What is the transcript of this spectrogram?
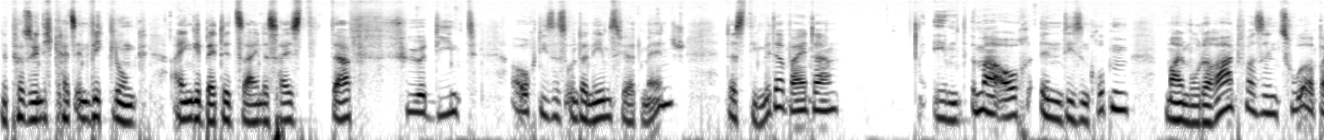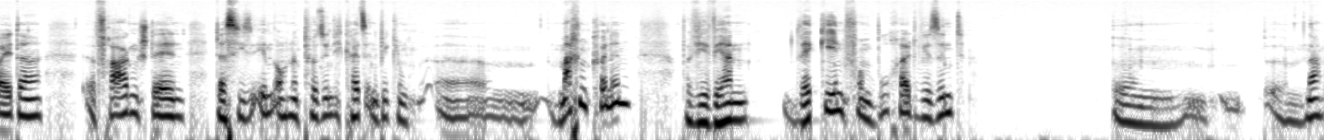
eine Persönlichkeitsentwicklung eingebettet sein. Das heißt, dafür dient auch dieses Unternehmenswert Mensch, dass die Mitarbeiter eben immer auch in diesen Gruppen mal Moderator sind, Zuarbeiter, äh, Fragen stellen, dass sie eben auch eine Persönlichkeitsentwicklung äh, machen können, weil wir werden weggehen vom Buchhalter, wir sind ähm, ähm, na,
